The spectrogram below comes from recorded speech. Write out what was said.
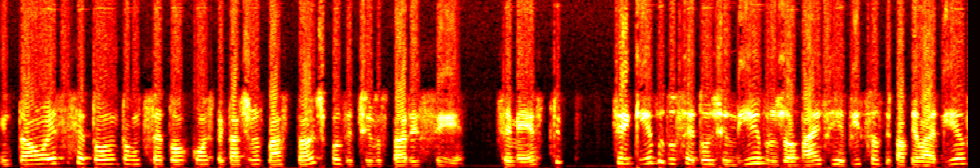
Então, esse setor é um setor com expectativas bastante positivas para esse semestre seguido do setor de livros, jornais, revistas e papelarias,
